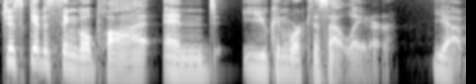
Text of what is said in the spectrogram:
just get a single plot and you can work this out later. Yep.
